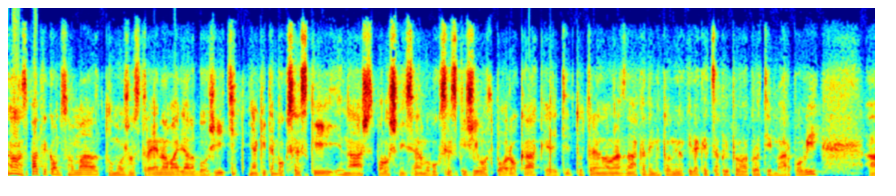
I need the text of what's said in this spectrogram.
No, s Patrikom som mal tú možnosť trénovať alebo žiť nejaký ten boxerský náš spoločný sen alebo boxerský život pol roka, keď tu trénoval nás na Akadémii Tomio Kida, keď sa pripravoval proti Marpovi. A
